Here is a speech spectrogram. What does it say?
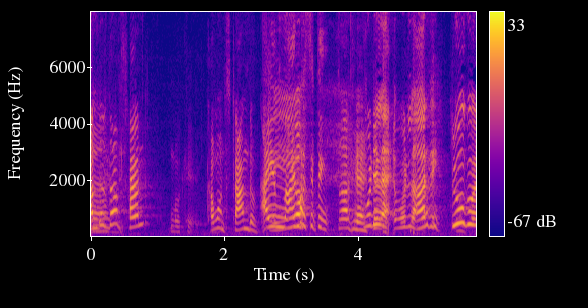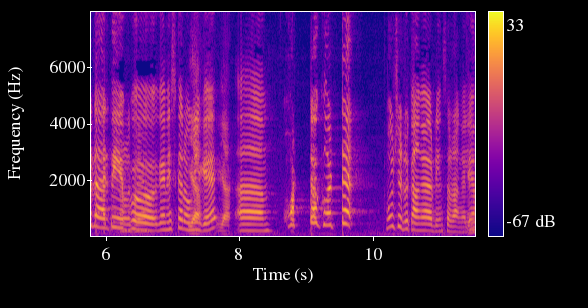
அண்டர் தான் stand on stand up I am I am sitting okay முடியல முடியல. Aarthi too good Aarthi. இப்போ கணேஷ்கர் உங்களுக்கு கொட்டை கொட்டை முடிச்சிட்டு இருக்காங்க அப்படின்னு சொல்றாங்க இல்லையா?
